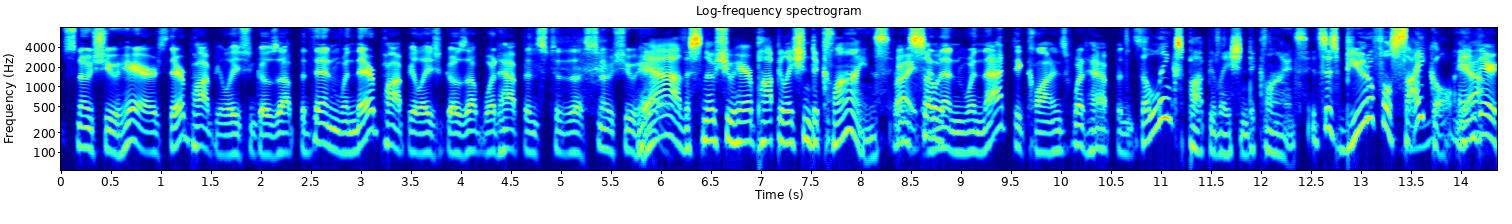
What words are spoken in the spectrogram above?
snowshoe hares, their population goes up. But then when their population goes up, what happens to the snowshoe hare? Yeah, the snowshoe hare population declines. Right. And so and then when that declines, what happens? the lynx population declines. It's this beautiful mm-hmm. cycle, and Yeah. they're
